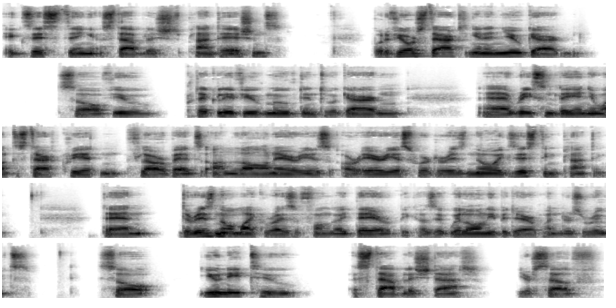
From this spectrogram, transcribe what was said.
existing established plantations. But if you're starting in a new garden, so if you particularly if you've moved into a garden uh, recently and you want to start creating flower beds on lawn areas or areas where there is no existing planting, then there is no mycorrhizal fungi there because it will only be there when there's roots. So you need to establish that yourself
